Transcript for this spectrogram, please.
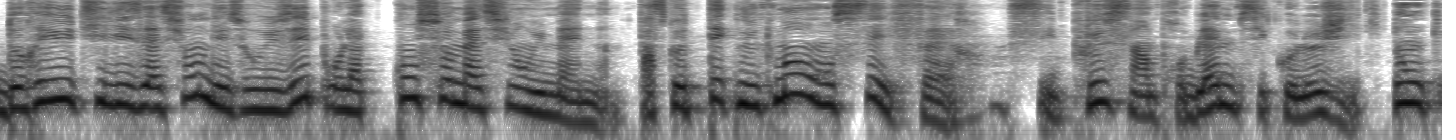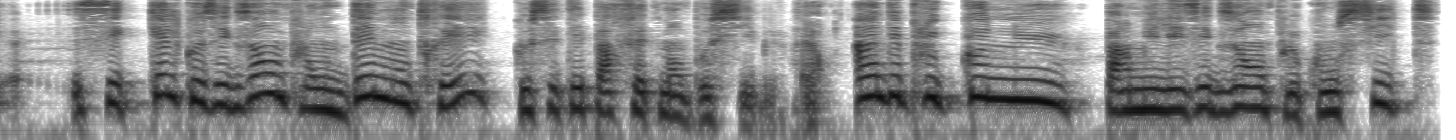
de réutilisation des eaux usées pour la consommation humaine. Parce que techniquement, on sait faire. C'est plus un problème psychologique. Donc, ces quelques exemples ont démontré que c'était parfaitement possible. Alors, un des plus connus parmi les exemples qu'on cite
